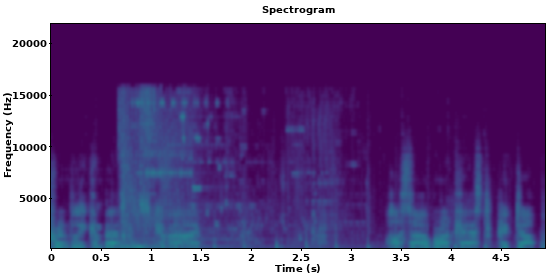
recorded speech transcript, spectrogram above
Friendly combatants nearby. Hostile broadcast picked up.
